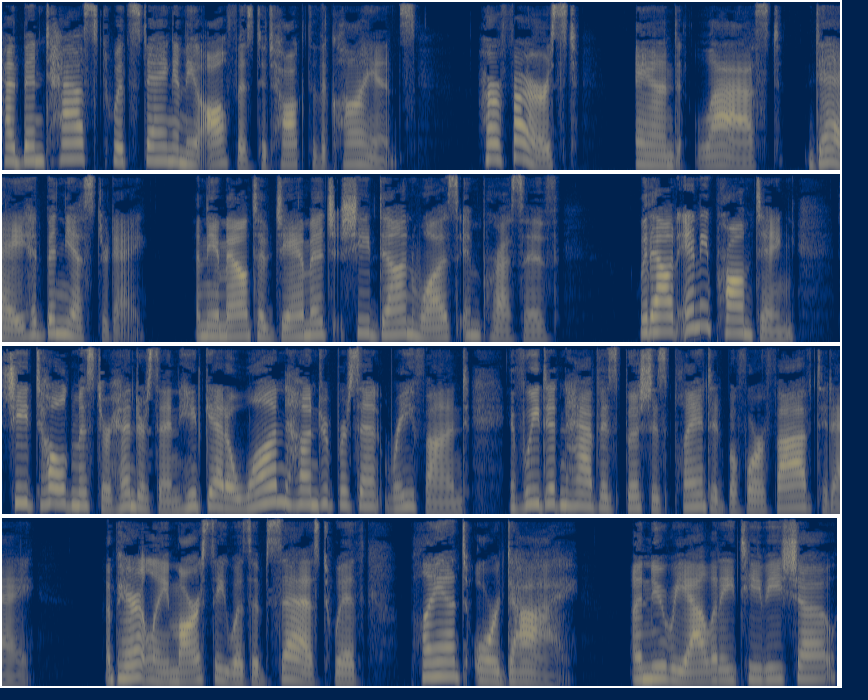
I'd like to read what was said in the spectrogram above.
had been tasked with staying in the office to talk to the clients. Her first, and last, day had been yesterday, and the amount of damage she'd done was impressive. Without any prompting, she'd told Mr. Henderson he'd get a 100% refund if we didn't have his bushes planted before 5 today. Apparently, Marcy was obsessed with Plant or Die, a new reality TV show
